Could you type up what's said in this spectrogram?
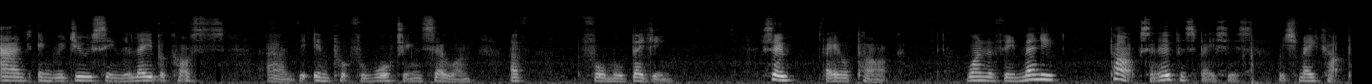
and in reducing the labour costs, um, the input for watering and so on, of formal bedding. So, Vale Park, one of the many parks and open spaces which make up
